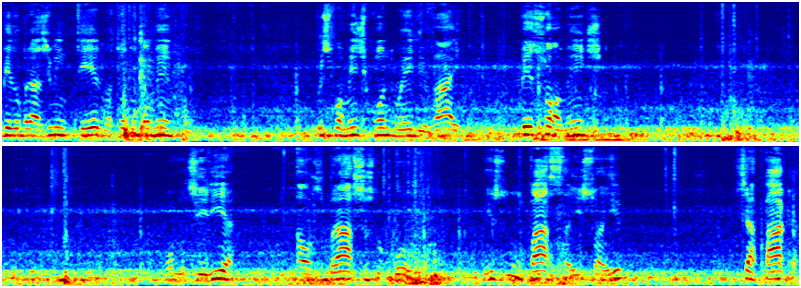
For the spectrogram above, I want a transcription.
Pelo Brasil inteiro, a todo momento principalmente quando ele vai pessoalmente, como diria, aos braços do povo. Isso não passa, isso aí se apaga,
